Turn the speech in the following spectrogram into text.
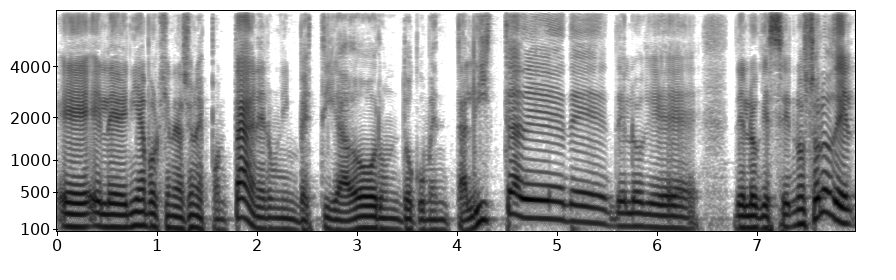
eh, le venía por generación espontánea. Era un investigador, un documentalista de, de lo que de lo que se, no solo de,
